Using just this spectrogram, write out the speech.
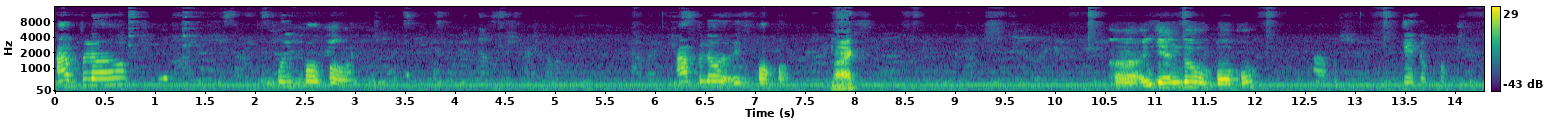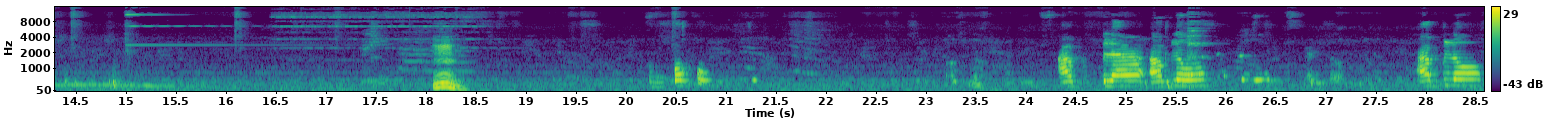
Hablo un poco. Hablo un poco. Mark? Ah, entiendo un poco. Ah, entiendo un poco. Mm. Un poco. Habla, hablo, hablo,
